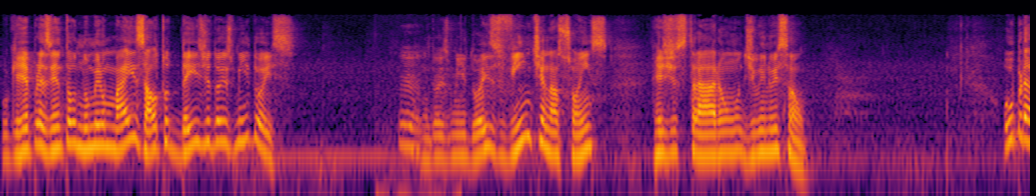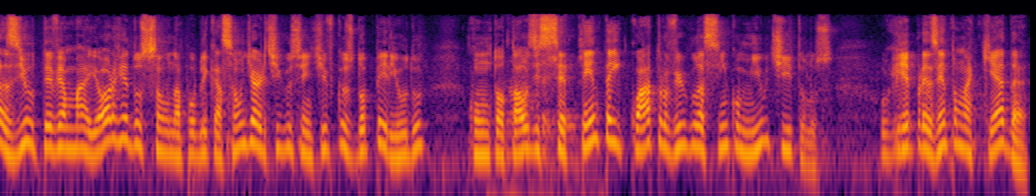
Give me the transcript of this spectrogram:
o que representa o número mais alto desde 2002. Em 2002, 20 nações registraram diminuição. O Brasil teve a maior redução na publicação de artigos científicos do período, com um total Nossa, de gente. 74,5 mil títulos, o que representa uma queda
